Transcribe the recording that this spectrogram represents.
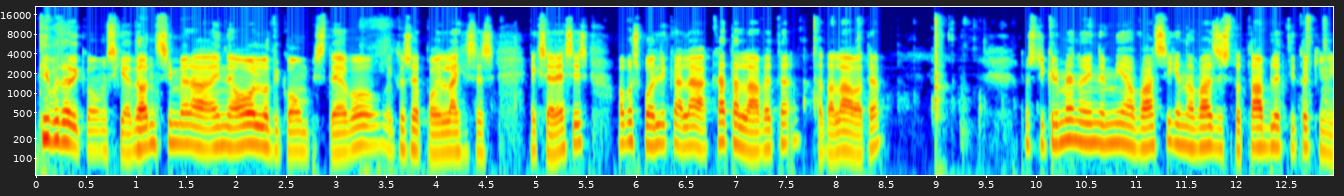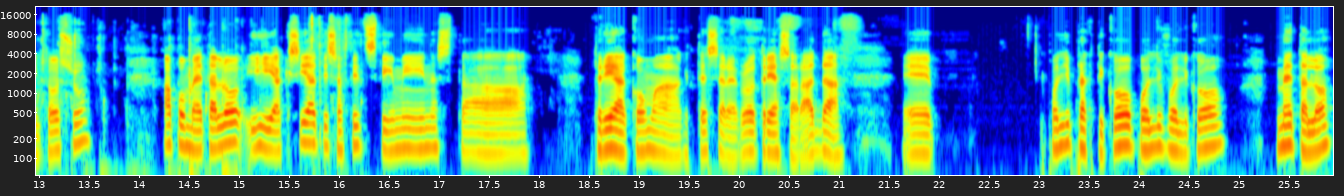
τίποτα δικό μου σχεδόν. Σήμερα είναι όλο δικό μου πιστεύω, εκτός από ελάχιστες εξαιρέσεις. Όπως πολύ καλά καταλάβετε, καταλάβατε, το συγκεκριμένο είναι μία βάση για να βάζεις το tablet ή το κινητό σου από μέταλλο. Η αξία της αυτή τη στιγμή είναι στα 3,4 ευρώ, 3,40 ε, Πολύ πρακτικό, πολύ βολικό μέταλλο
